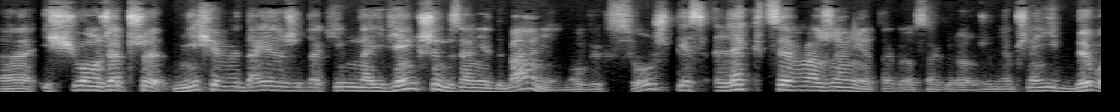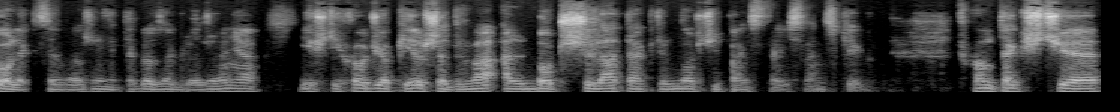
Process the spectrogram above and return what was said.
E, I siłą rzeczy, mnie się wydaje, że takim największym zaniedbaniem owych służb jest lekceważenie tego zagrożenia. Przynajmniej było lekceważenie tego zagrożenia, jeśli chodzi o pierwsze dwa albo trzy lata aktywności państwa islamskiego. W kontekście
